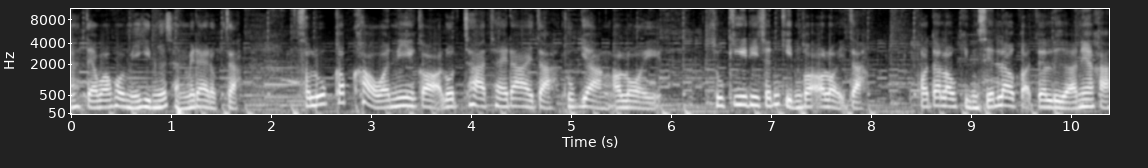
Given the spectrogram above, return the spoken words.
นะ แต่ว่าพ่อหมีกินกับฉันไม่ได้หรอกจ้ะสรุปกับเขาอันนี้ก็รสชาติใช้ได้จ้ะทุกอย่างอร่อยซุกี้ที่ฉันกินก็อร่อยจ้ะเพราะถ้าเรากินเสร็จแล้วก็จะเหลือเนี่ยค่ะ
